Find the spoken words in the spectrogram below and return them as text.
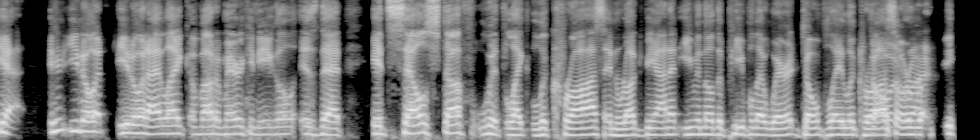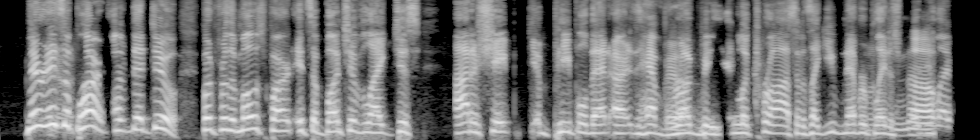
Yeah, you know what you know what I like about American Eagle is that it sells stuff with like lacrosse and rugby on it, even though the people that wear it don't play lacrosse or right. rugby. There is Yeah. a part of that do, but for the most part, it's a bunch of like just out of shape people that are have Yeah. rugby and lacrosse, and it's like you've never played a sport in your life.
